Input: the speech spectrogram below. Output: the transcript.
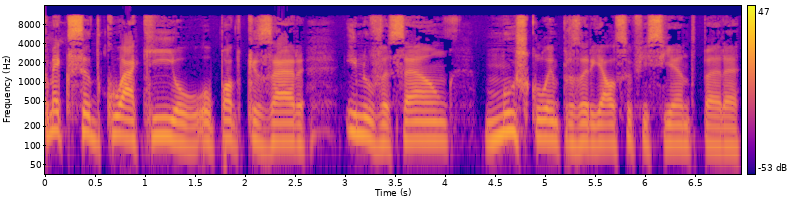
como é que se adequa aqui ou, ou pode casar inovação, músculo empresarial suficiente para,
